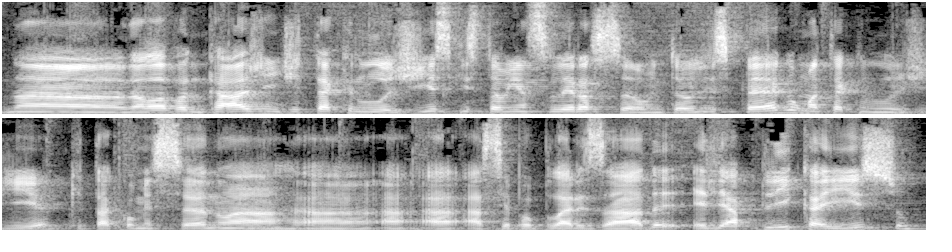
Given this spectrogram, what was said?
na, na, alavancagem de tecnologias que estão em aceleração. Então, eles pegam uma tecnologia que está começando a, a, a, a, ser popularizada, ele aplica isso,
